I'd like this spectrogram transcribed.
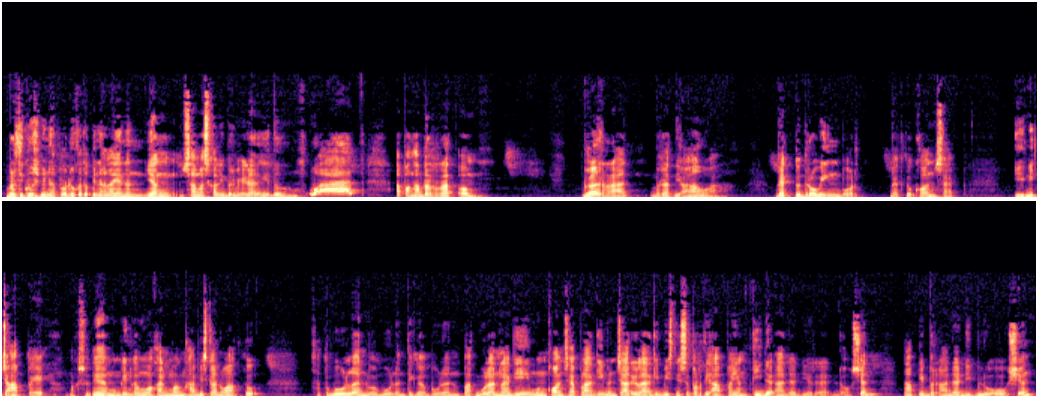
Berarti gue harus pindah produk atau pindah layanan yang sama sekali berbeda gitu? What? Apa nggak berat om? Berat, berat di awal. Back to drawing board, back to concept. Ini capek. Maksudnya mungkin kamu akan menghabiskan waktu satu bulan, dua bulan, tiga bulan, empat bulan lagi mengkonsep lagi, mencari lagi bisnis seperti apa yang tidak ada di red ocean, tapi berada di blue ocean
